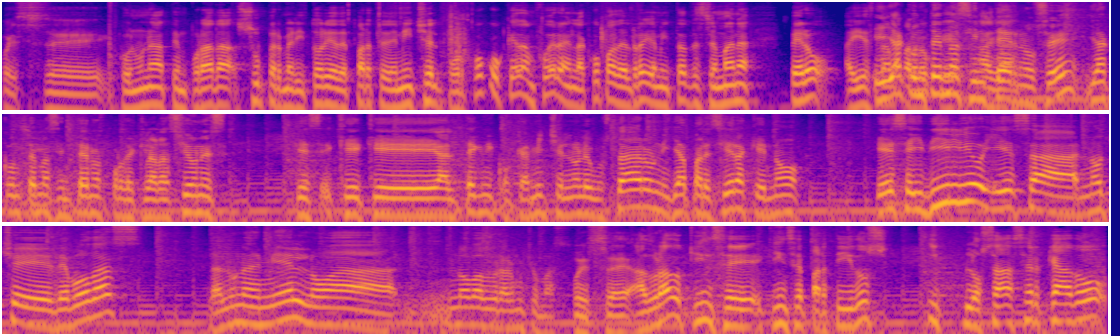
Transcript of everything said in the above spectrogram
pues eh, con una temporada súper meritoria de parte de Michel. Por poco quedan fuera en la Copa del Rey a mitad de semana, pero ahí está. Y ya con temas internos, ¿eh? Ya con temas internos por declaraciones que, se- que, que al técnico, que a Michel no le gustaron y ya pareciera que no, que ese idilio y esa noche de bodas, la luna de miel, no, ha- no va a durar mucho más. Pues eh, ha durado 15, 15 partidos y los ha acercado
